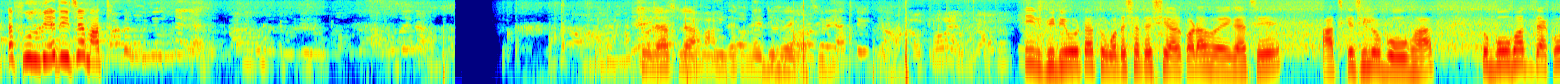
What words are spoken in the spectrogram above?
একটা ফুল দিয়ে দিয়েছে মাথা চলে আসলাম, আমি দেখো রেডি হয়ে গেছি। ভিডিওটা তোমাদের সাথে শেয়ার করা হয়ে গেছে। আজকে ছিল বউ ভাত তো বৌভাত দেখো,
